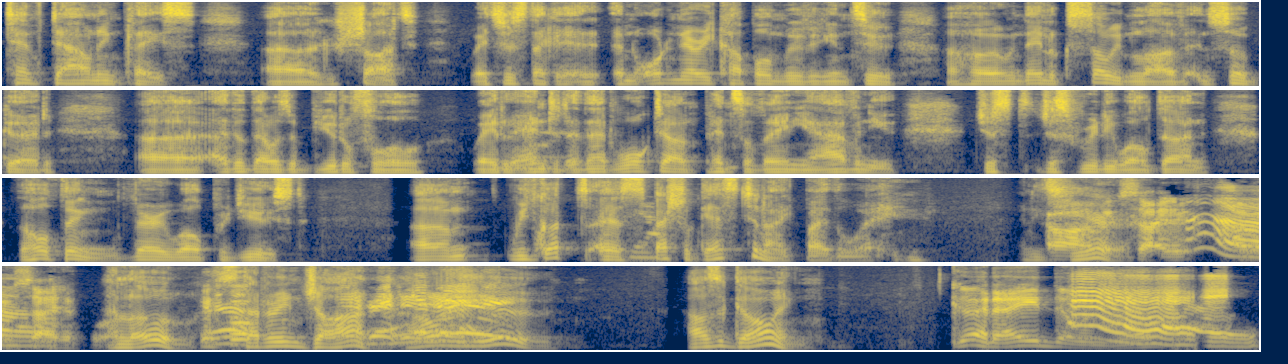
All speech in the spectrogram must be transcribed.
10th Downing place uh, shot, where it's just like a, an ordinary couple moving into a home and they look so in love and so good. Uh, I thought that was a beautiful way to end it. And that walk down Pennsylvania Avenue, just, just really well done. The whole thing, very well produced. Um, we've got a yeah. special guest tonight, by the way and he's oh, here. I'm excited. Oh. I'm excited. Hello, Stuttering John. How are you? How's it going? Good. How you doing? Hey.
